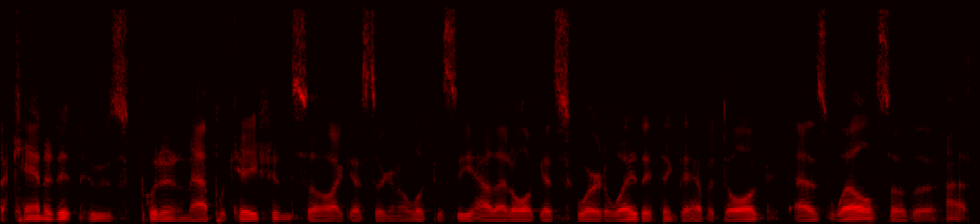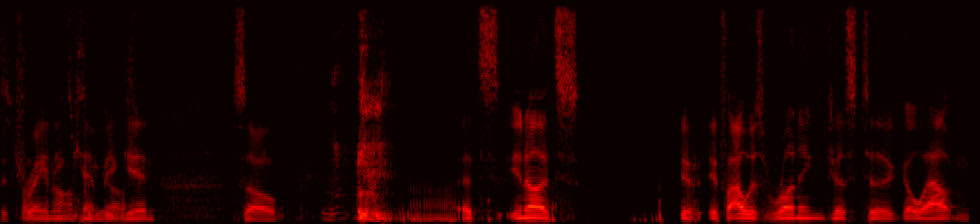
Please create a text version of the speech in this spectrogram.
a candidate who's put in an application. So I guess they're going to look to see how that all gets squared away. They think they have a dog as well, so the That's the training awesome. can Pretty awesome. begin. So it's you know it's if if I was running just to go out and,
